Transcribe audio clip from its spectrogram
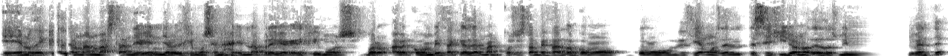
Eh, lo de Kelderman bastante bien, ya lo dijimos en, en, la previa, que dijimos, bueno, a ver cómo empieza Kelderman. Pues está empezando como, como decíamos del, de ese giro, ¿no? De 2020.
